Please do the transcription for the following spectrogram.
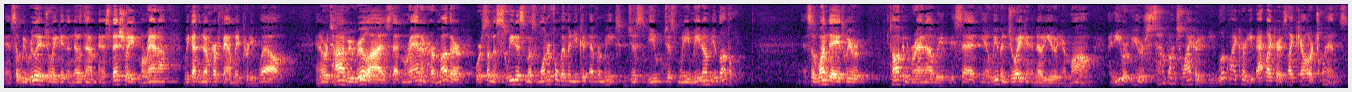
And so we really enjoyed getting to know them, and especially Miranda we got to know her family pretty well. And over time, we realized that Moran and her mother were some of the sweetest, most wonderful women you could ever meet. Just you, just when you meet them, you love them. And so one day, as we were talking to Miranda, we, we said, you know, we've enjoyed getting to know you and your mom, and you are you are so much like her. You, look like her. You act like her. It's like y'all are twins.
